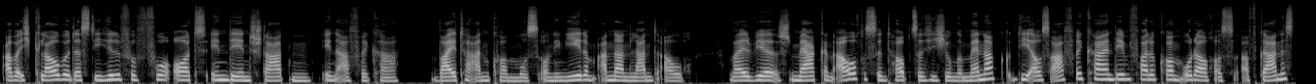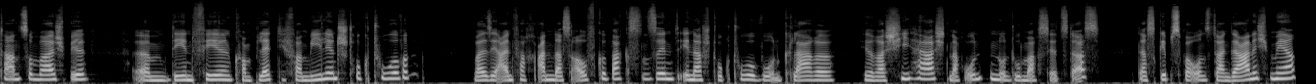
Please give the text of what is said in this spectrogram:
aber ich glaube, dass die Hilfe vor Ort in den Staaten in Afrika weiter ankommen muss und in jedem anderen Land auch. Weil wir merken auch, es sind hauptsächlich junge Männer, die aus Afrika in dem Falle kommen oder auch aus Afghanistan zum Beispiel. Ähm, denen fehlen komplett die Familienstrukturen, weil sie einfach anders aufgewachsen sind in einer Struktur, wo eine klare Hierarchie herrscht nach unten und du machst jetzt das. Das gibt es bei uns dann gar nicht mehr.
